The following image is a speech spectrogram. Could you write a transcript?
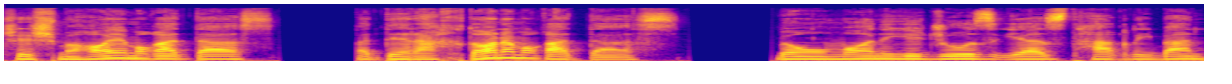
چشمه های مقدس و درختان مقدس به عنوان یک جزئی از تقریبا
